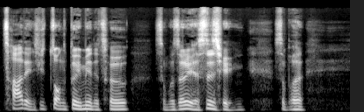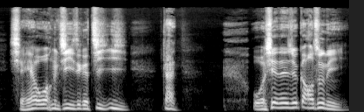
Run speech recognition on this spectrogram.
差点去撞对面的车，什么之类的事情，什么想要忘记这个记忆，干！我现在就告诉你，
